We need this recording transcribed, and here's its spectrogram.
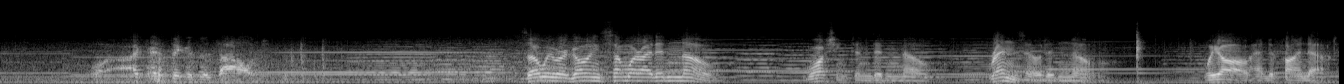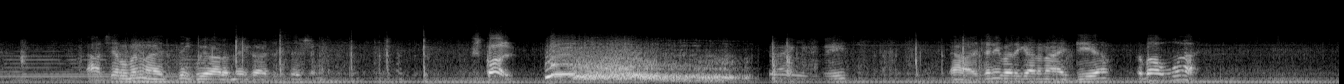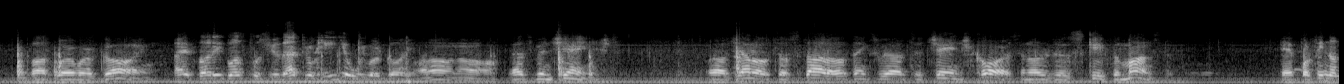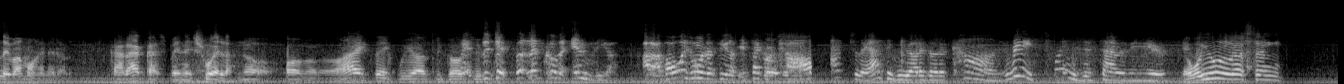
Well, I can't figure this out. So we were going somewhere I didn't know. Washington didn't know. Renzo didn't know. We all had to find out. Now, gentlemen, I think we ought to make our decision. Skull. Thank you, Pete. Now, has anybody got an idea? About what? About where we're going. I thought it was to Ciudad Trujillo we were going. Oh, no, no. That's been changed. Well, General Tostado thinks we ought to change course in order to escape the monster. Eh, por fin, ¿dónde vamos, General? Caracas, Venezuela. No. No, no, no. I think we ought to go to... Let's go to India. Uh, I've always wanted to see a sacred cow. Actually, I think we ought to go to Cannes. It really swings this time of the year. Yeah, will you listen?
